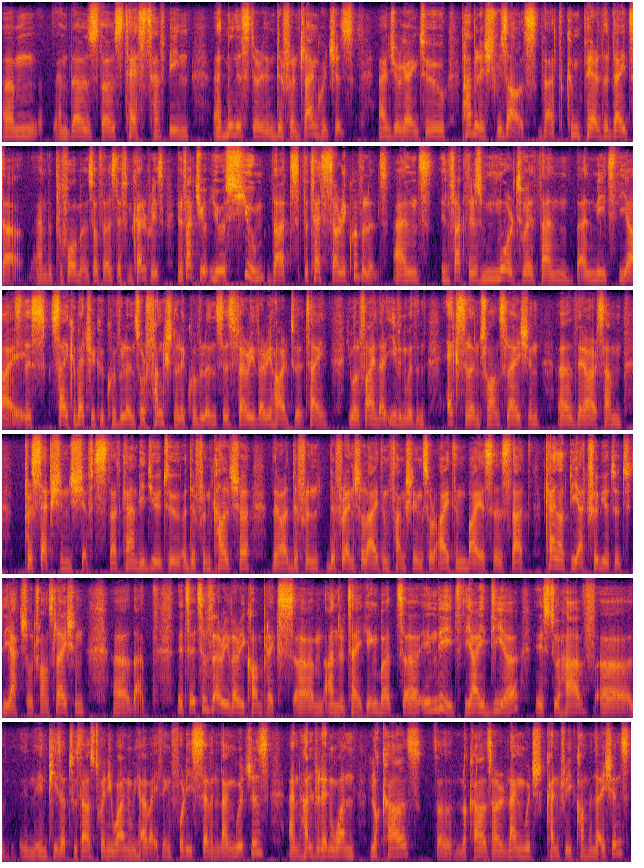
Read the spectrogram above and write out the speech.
um, and those those tests have been administered in different languages, and you're going to publish results that compare the data and the performance of those different countries, in fact, you, you assume that the tests are equivalent. And in fact, there's more to it than, than meets the eye. This psychometric equivalence or functional equivalence is very, very hard to attain. You will find that even with an excellent translation, uh, there are some perception shifts that can be due to a different culture. There are different differential item functionings or item biases that cannot be attributed to the actual translation. Uh, that it's it's a very very complex um, undertaking, but uh, indeed the idea is to have uh, in in PISA 2021 we have I think 47 languages and 101 locales so locales are language country combinations,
